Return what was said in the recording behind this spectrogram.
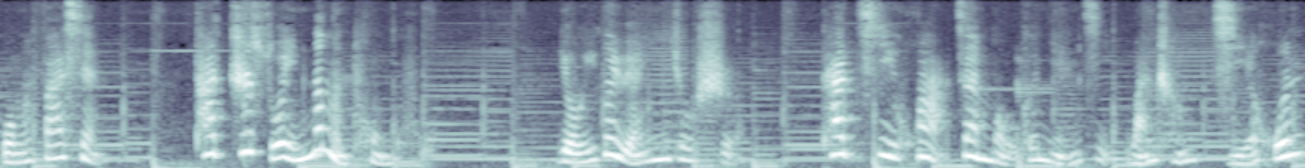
我们发现。他之所以那么痛苦，有一个原因就是，他计划在某个年纪完成结婚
